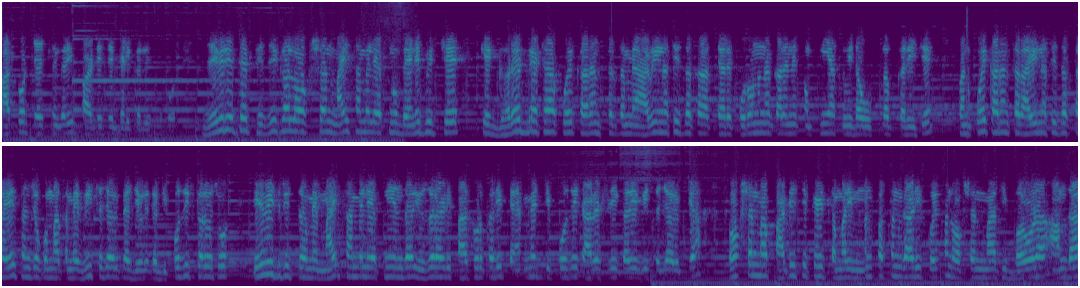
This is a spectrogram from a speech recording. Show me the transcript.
પાસવર્ડ ટેસ્ટ કરી પાર્ટિસિપેટ કરી શકો. જેવી રીતે ફિઝિકલ ઓપ્શન માય સામેલ એપનું બેનિફિટ છે કે ઘરે બેઠા કોઈ કારણસર તમે આવી નથી શકતા, અત્યારે કોરોનાના કારણે કંપની આ સુવિધા ઉપલબ્ધ કરી છે. પણ કોઈ કારણસર આવી નથી શકતા, એ સંજોગોમાં તમે વીસ હજાર રૂપિયા જેવી રીતે ડિપોઝિટ કરો છો, એવી જ રીતે તમે માય સામેલ એપની અંદર યુઝર આઈડી પાસવર્ડ કરી પેમેન્ટ ડિપોઝિટ આરએસડી કરી વીસ હજાર રૂપિયા ઓપ્શનમાં પાર્ટિસિપેટ તમારી મનપસંદ ગાડી કોઈ પણ ઓપ્શનમાંથી બરોડા આમદા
